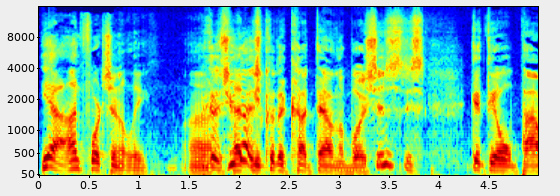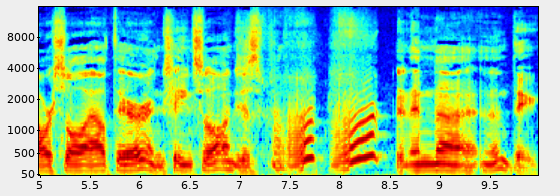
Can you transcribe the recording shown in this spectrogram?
Yeah, unfortunately, uh, Because you guys we- could have cut down the bushes, just get the old power saw out there and chainsaw and just and then uh, and then dig.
